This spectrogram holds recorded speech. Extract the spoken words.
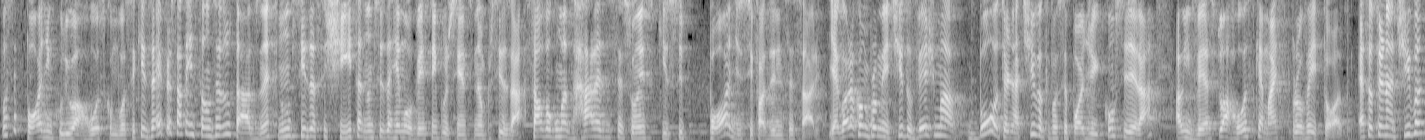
você pode incluir o arroz como você quiser e prestar atenção nos resultados, né? Não precisa ser chita, não precisa remover 100% se não precisar, salvo algumas raras exceções que isso pode se fazer necessário. E agora, como prometido, veja uma boa alternativa que você pode considerar ao invés do arroz que é mais proveitosa. Essa alternativa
